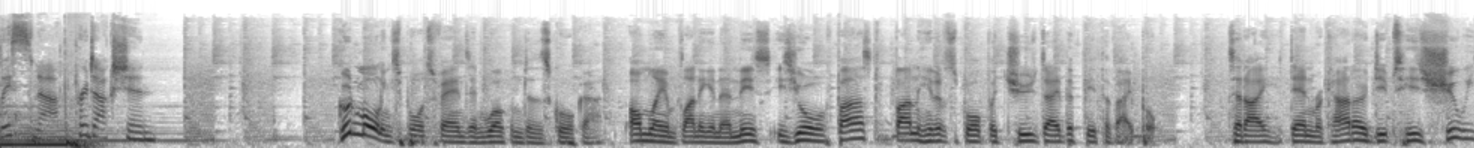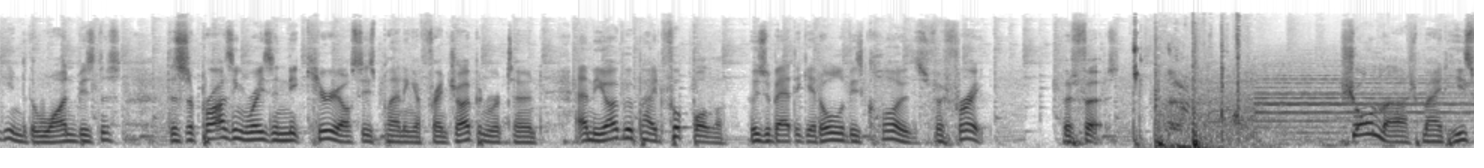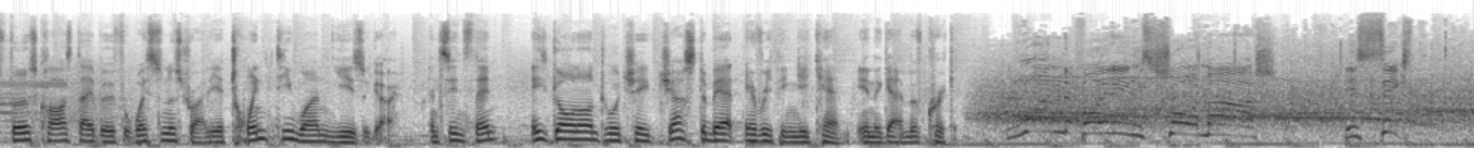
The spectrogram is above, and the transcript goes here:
listener production. Good morning, sports fans, and welcome to the scorecard. I'm Liam Flanagan, and this is your fast, fun hit of sport for Tuesday, the 5th of April. Today, Dan Ricciardo dips his shoey into the wine business, the surprising reason Nick Kyrgios is planning a French Open return, and the overpaid footballer who's about to get all of his clothes for free. But first, Shaun Marsh made his first class debut for Western Australia 21 years ago, and since then, he's gone on to achieve just about everything you can in the game of cricket. Wonderful innings, Shaun Marsh. His sixth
